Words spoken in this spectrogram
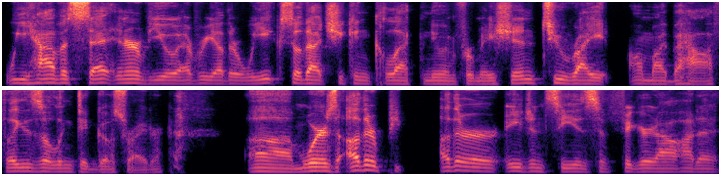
we have a set interview every other week so that she can collect new information to write on my behalf. Like this is a LinkedIn ghostwriter. Um, whereas other other agencies have figured out how to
